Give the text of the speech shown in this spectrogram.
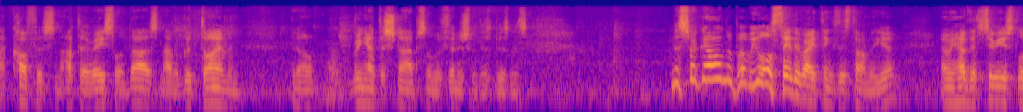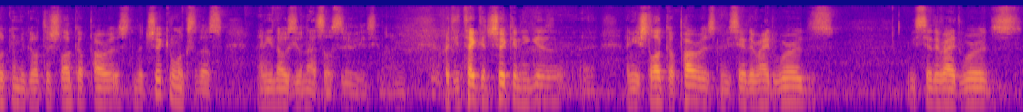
Hakafis and Atar Ladas and have a good time, and, you know, bring out the schnapps, and we're finished with this business. But we all say the right things this time of the year and we have that serious look, and we go to Shloka Paris, and the chicken looks at us, and he knows you're not so serious, you know. But you take the chicken, he gives, and you Shloka Paris, and you say the right words, you say the right words.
